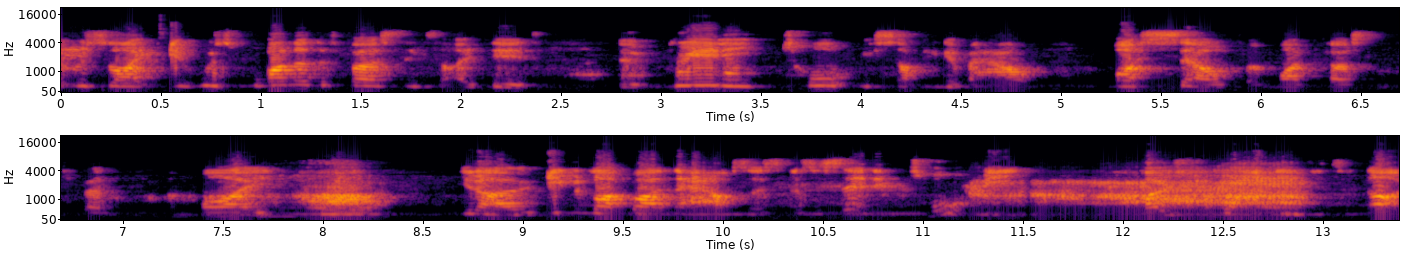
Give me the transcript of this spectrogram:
it was like it was one of the first things that I did that really taught me something about myself and my personal development and my, you know, even like buying the house. As, as I said, it taught me most of what I needed to know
